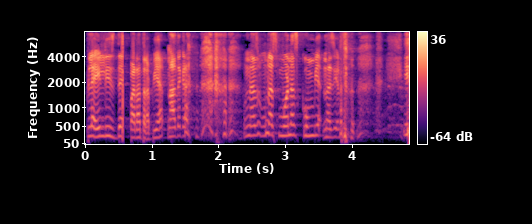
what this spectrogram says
playlist de para trapear, no te unas, buenas cumbias, no es cierto. Y,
